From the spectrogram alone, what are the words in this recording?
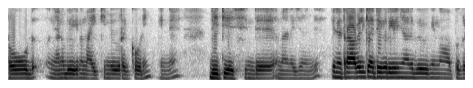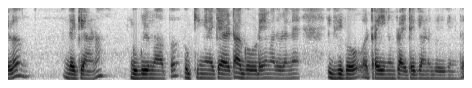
റോഡ് ഞാൻ ഉപയോഗിക്കുന്ന മൈക്കിന്റെ റെക്കോർഡിങ് പിന്നെ ഡി ടി എച്ചിന്റെ മാനേജ്മെന്റ് പിന്നെ ട്രാവൽ കാറ്റഗറിയിൽ ഞാൻ ഉപയോഗിക്കുന്ന ആപ്പുകൾ ഇതൊക്കെയാണ്. ഗൂഗിൾ മാപ്പ് ബുക്കിങ്ങിനൊക്കെ ആയിട്ട് അഗോഡയും അതുപോലെ തന്നെ ഇക്സിഗോ ട്രെയിനും ഫ്ലൈറ്റൊക്കെയാണ് ഉപയോഗിക്കുന്നത്.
